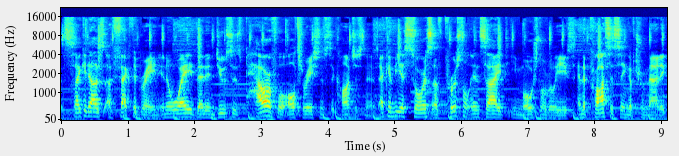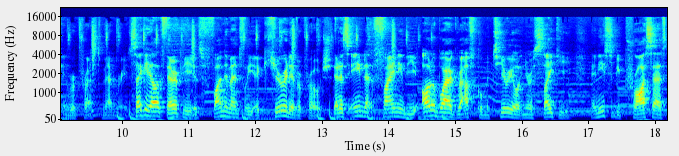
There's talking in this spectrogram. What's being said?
psychedelics affect the brain in a way that induces powerful alterations to consciousness that can be a source of personal insight, emotional release, and the processing of traumatic and repressed memories. Psychedelic therapy is fundamentally a curative approach that is aimed at finding the autobiographical material in your psyche that needs to be processed,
